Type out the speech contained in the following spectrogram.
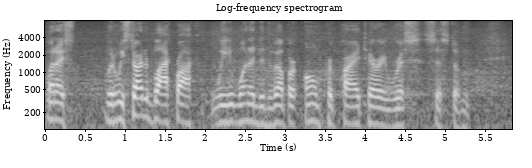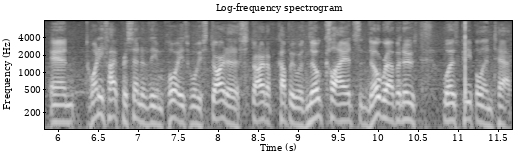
when I, when we started BlackRock. We wanted to develop our own proprietary risk system. And 25% of the employees, when we started a startup company with no clients, no revenues, was people in tech.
